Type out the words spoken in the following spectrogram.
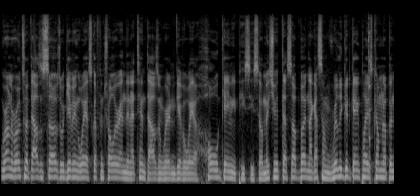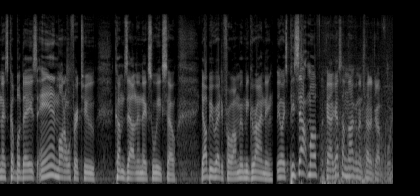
We're on the road to a thousand subs. We're giving away a SCUF controller and then at 10,000 we're gonna give away a whole gaming pc so make sure you hit that sub button. I got some really good gameplays coming up in the next couple of days and modern warfare 2 comes out in the next week. So y'all be ready for it. I'm gonna be grinding. Anyways peace out muff. Okay i guess i'm not gonna try to drop 40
